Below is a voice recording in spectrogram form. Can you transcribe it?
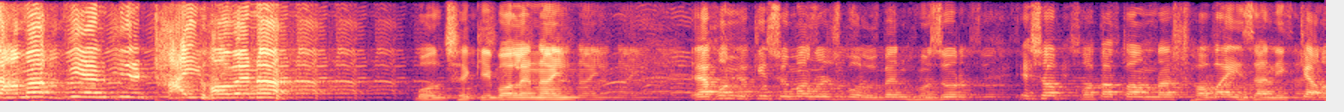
জামাত বিএনপির ঠাই হবে না। বলছে কি বলে নাই? এখন কিছু মানুষ বলবেন, হুজুর, এসব কথা তো আমরা সবাই জানি, কেন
